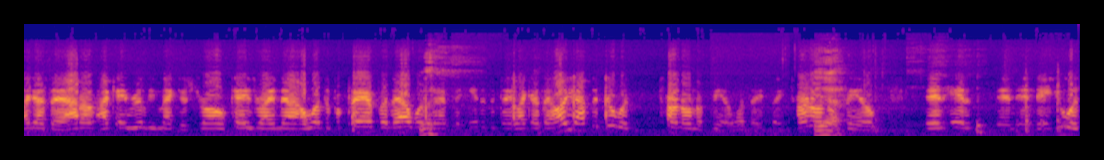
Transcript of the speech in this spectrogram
like I said, I don't, I can't really make a strong case right now. I wasn't prepared for that one. At the end of the day, like I said, all you have to do is turn on the film. What they say, turn on Yeah. the film, and and, and and then you will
